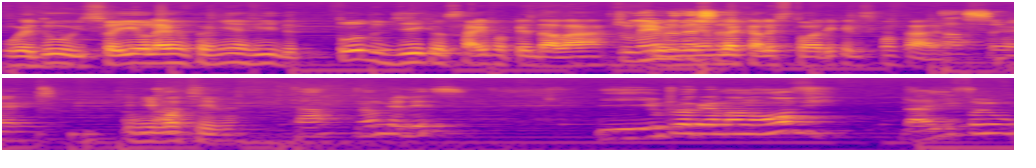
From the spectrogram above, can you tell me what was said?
O Edu, isso aí eu levo pra minha vida. Todo dia que eu saio pra pedalar, Tu lembra eu dessa- lembro daquela história que eles contaram. Tá certo. E me Tá. motiva. Tá, não, beleza. E o programa 9, daí foi o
